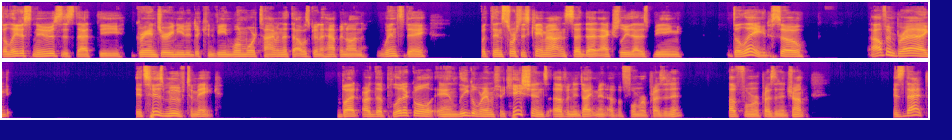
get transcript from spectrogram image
The latest news is that the grand jury needed to convene one more time and that that was going to happen on Wednesday. But then sources came out and said that actually that is being delayed. So Alvin Bragg, it's his move to make but are the political and legal ramifications of an indictment of a former president, of former President Trump, is that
